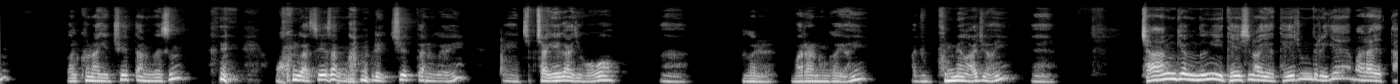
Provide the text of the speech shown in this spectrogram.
응? 얼큰하게 취했다는 것은 온갖 세상 만물에 취했다는 거예요. 예, 집착해가지고 어, 그걸 말하는 거예요. 아주 분명하죠. 예. 장경능이 대신하여 대중들에게 말하였다.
